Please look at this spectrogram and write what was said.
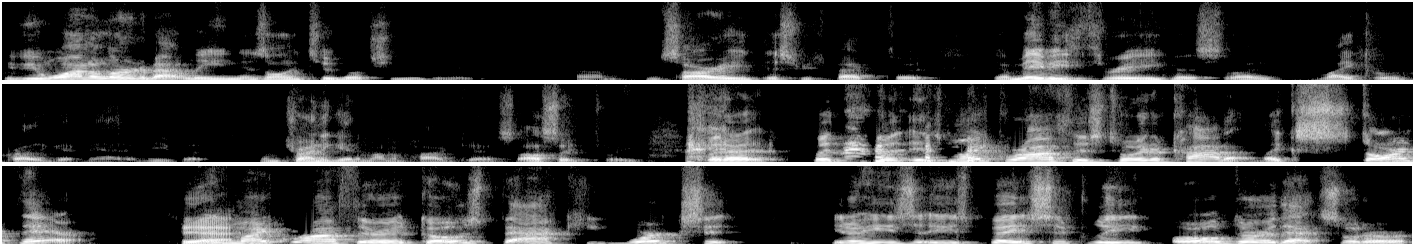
if you want to learn about lean, there's only two books you need to read. Um, I'm sorry, disrespect to you know maybe three because like Liker would probably get mad at me, but I'm trying to get him on a podcast. I'll say three, but uh, but but it's Mike Rother's Toyota Kata. Like start there. Yeah. And Mike Rother, it goes back. He works it. You know, he's he's basically all during that sort of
